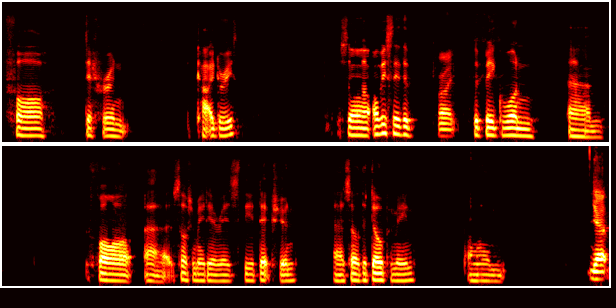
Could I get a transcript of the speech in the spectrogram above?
four different categories. So obviously the Right. the big one um, for uh, social media is the addiction. Uh, so the dopamine. Um, Yeah.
